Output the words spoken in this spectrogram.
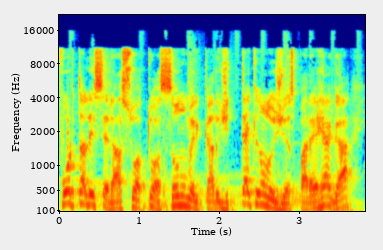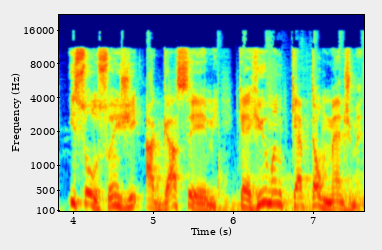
fortalecerá sua atuação no mercado de tecnologias para RH e soluções de HCM, que é Human Capital Management,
